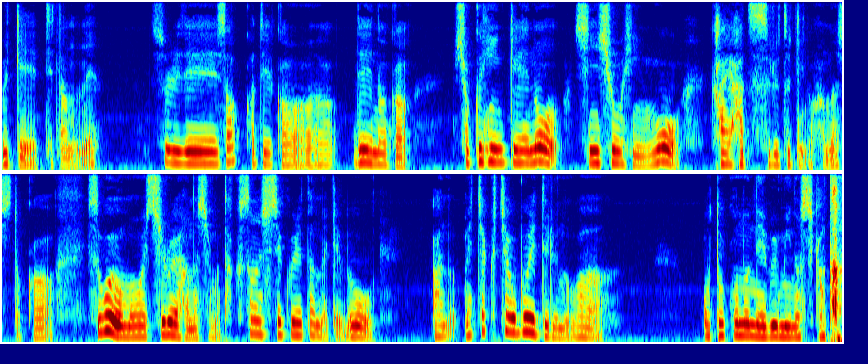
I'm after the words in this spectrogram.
受けてたのね。それでさ、家庭科でなんか、食品系の新商品を開発するときの話とか、すごい面白い話もたくさんしてくれたんだけど、あの、めちゃくちゃ覚えてるのは、男の寝踏みの仕方。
